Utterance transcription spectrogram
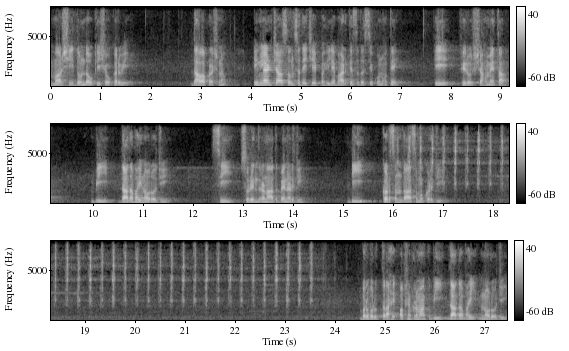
महर्षी धोंडव केशव कर्वे. दहावा प्रश्न इंग्लंडच्या संसदेचे पहिले भारतीय सदस्य कोण होते? A Feroz Shah Mehta. B Dadabhai Naoroji. C Surendranath Banerjee. D Karsandas Mukherjee. बरोबर उत्तर आहे. ऑप्शन क्रमांक बी दादाभाई नौरोजी.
